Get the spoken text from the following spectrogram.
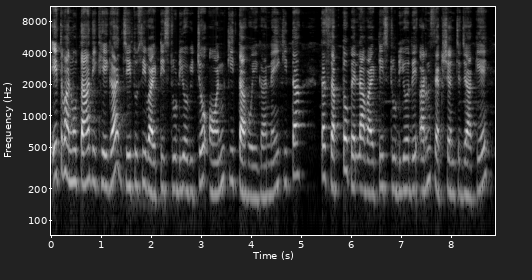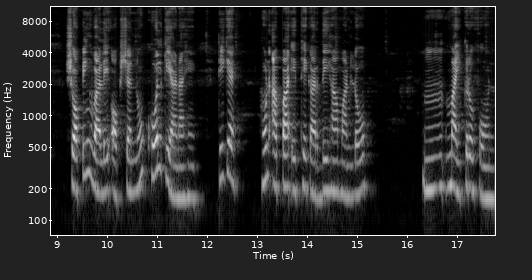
ਇਹ ਤੁਹਾਨੂੰ ਤਾਂ ਦਿਖੇਗਾ ਜੇ ਤੁਸੀਂ YT ਸਟੂਡੀਓ ਵਿੱਚੋਂ ਔਨ ਕੀਤਾ ਹੋਏਗਾ ਨਹੀਂ ਕੀਤਾ ਤਾਂ ਸਭ ਤੋਂ ਪਹਿਲਾਂ YT ਸਟੂਡੀਓ ਦੇ ਅਰਨ ਸੈਕਸ਼ਨ 'ਚ ਜਾ ਕੇ ਸ਼ਾਪਿੰਗ ਵਾਲੇ ਆਪਸ਼ਨ ਨੂੰ ਖੋਲ ਕੇ ਆਣਾ ਹੈ। ਠੀਕ ਹੈ? ਹੁਣ ਆਪਾਂ ਇੱਥੇ ਕਰਦੇ ਹਾਂ ਮੰਨ ਲਓ ਹਮ, ਮਾਈਕ੍ਰੋਫੋਨ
